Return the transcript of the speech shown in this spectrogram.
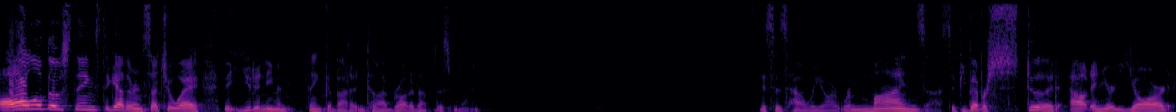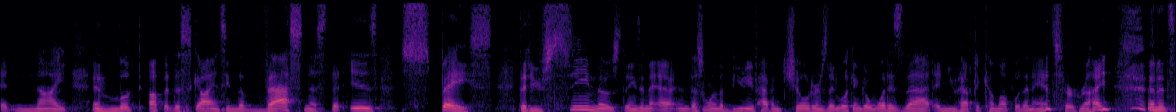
all of those things together in such a way that you didn't even think about it until I brought it up this morning. This is how we are. It reminds us. If you've ever stood out in your yard at night and looked up at the sky and seen the vastness that is space, that you've seen those things. And, and that's one of the beauty of having children is they look and go, what is that? And you have to come up with an answer, right? And it's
